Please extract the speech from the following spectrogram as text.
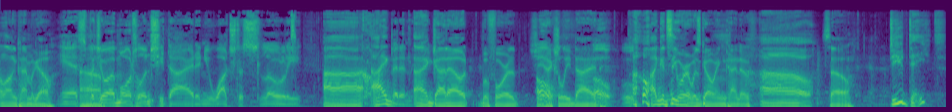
a long time ago. Yes, Um, but you're immortal and she died, and you watched her slowly. Uh, I Crap. I got out before she Oh. actually died. Oh, ooh. I could see where it was going, kind of. Oh, So, do you date?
